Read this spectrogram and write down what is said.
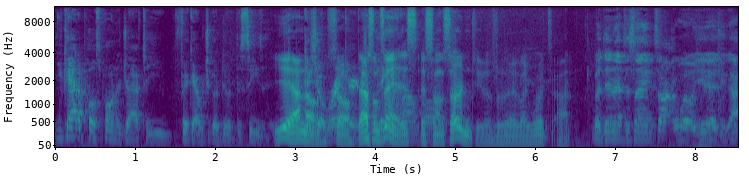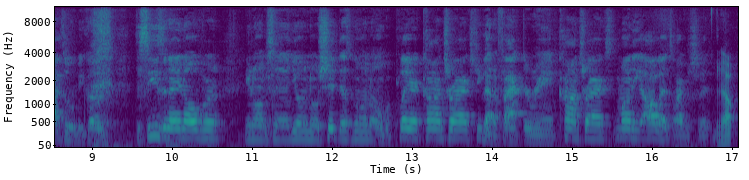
you got to postpone the draft till you figure out what you're gonna do with the season. Yeah, I know. So that's what I'm saying. It's it's uncertainty. That's what they're like. What's I, But then at the same time, well, yeah, you got to because the season ain't over. You know what I'm saying? You don't know shit that's going on with player contracts. You got to factor in contracts, money, all that type of shit. Yep.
